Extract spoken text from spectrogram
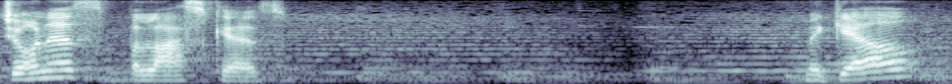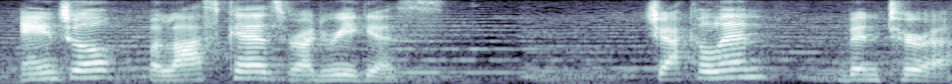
Jonas Velasquez, Miguel Angel Velasquez Rodriguez, Jacqueline Ventura,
